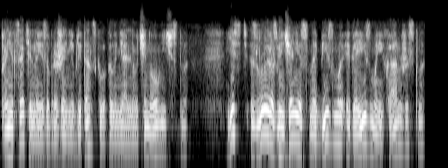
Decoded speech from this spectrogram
проницательное изображение британского колониального чиновничества, есть злое развенчание снобизма, эгоизма и ханжества,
